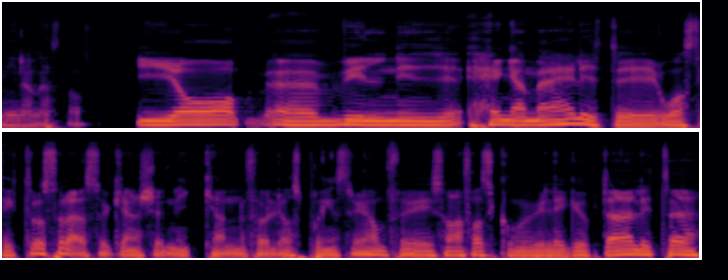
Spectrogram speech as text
innan nästa avsnitt. Ja, eh, vill ni hänga med lite i åsikter och sådär så kanske ni kan följa oss på Instagram för i sådana fall så kommer vi lägga upp där lite,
